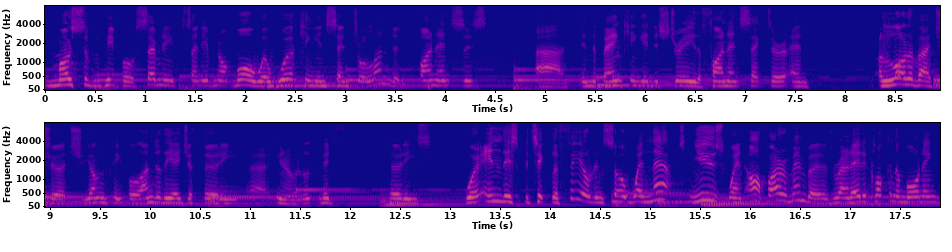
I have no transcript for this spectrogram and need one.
most of the people, 70% if not more, were working in central London, finances, uh, in the banking industry, the finance sector, and a lot of our church, young people under the age of 30, uh, you know, mid 30s, were in this particular field. And so when that news went off, I remember it was around 8 o'clock in the morning.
